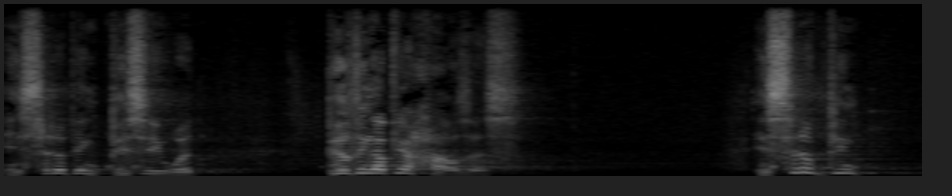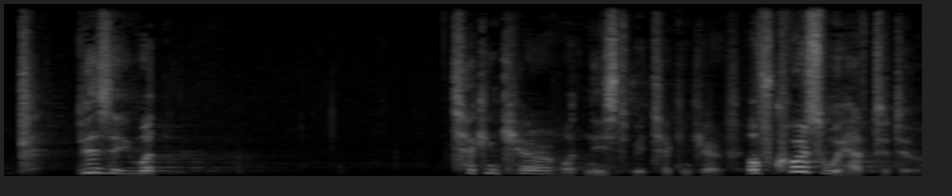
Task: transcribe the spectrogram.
Instead of being busy with building up your houses, instead of being busy with taking care of what needs to be taken care of, of course we have to do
